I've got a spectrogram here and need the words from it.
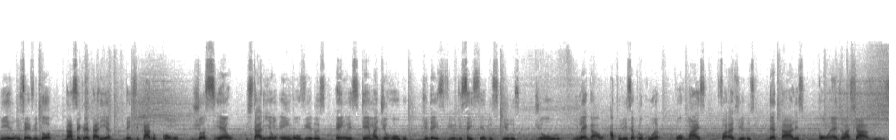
e um servidor da secretaria identificado como Josiel estariam envolvidos em um esquema de roubo de desvio de 600 quilos de ouro ilegal. A polícia procura por mais foragidos. Detalhes com Edla Chaves.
